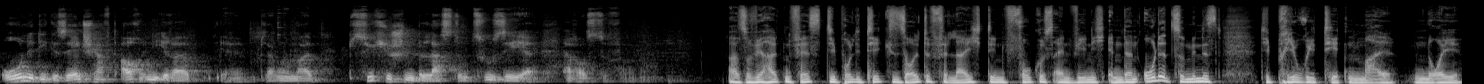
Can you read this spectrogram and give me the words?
ohne die Gesellschaft auch in ihrer, äh, sagen wir mal, psychischen Belastung zu sehr herauszufordern. Also wir halten fest, die Politik sollte vielleicht den Fokus ein wenig ändern oder zumindest die Prioritäten mal neu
